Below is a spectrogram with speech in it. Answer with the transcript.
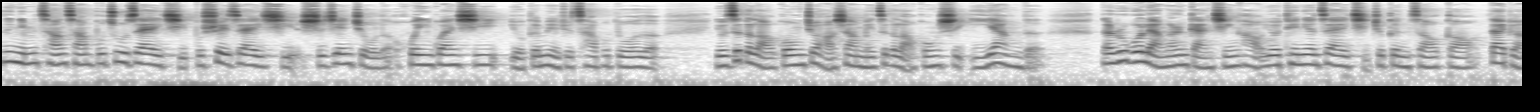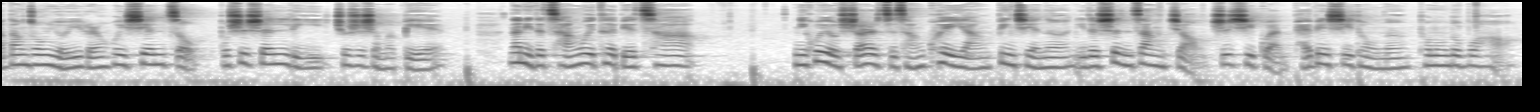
那你们常常不住在一起，不睡在一起，时间久了，婚姻关系有跟没有就差不多了。有这个老公就好像没这个老公是一样的。那如果两个人感情好，又天天在一起，就更糟糕，代表当中有一个人会先走，不是生离就是什么别。那你的肠胃特别差，你会有十二指肠溃疡，并且呢，你的肾脏、脚、支气管、排便系统呢，通通都不好。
